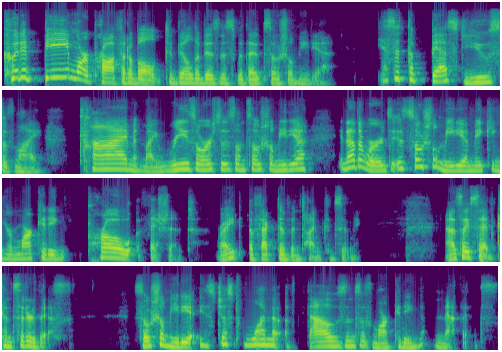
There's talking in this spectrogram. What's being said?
Could it be more profitable to build a business without social media? Is it the best use of my time and my resources on social media? In other words, is social media making your marketing pro efficient? right? Effective and time consuming. As I said, consider this social media is just one of thousands of marketing methods.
